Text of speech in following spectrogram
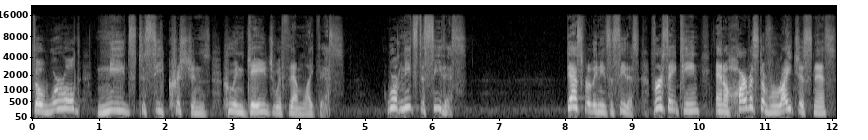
The world needs to see Christians who engage with them like this. The world needs to see this. Desperately needs to see this. Verse 18, and a harvest of righteousness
